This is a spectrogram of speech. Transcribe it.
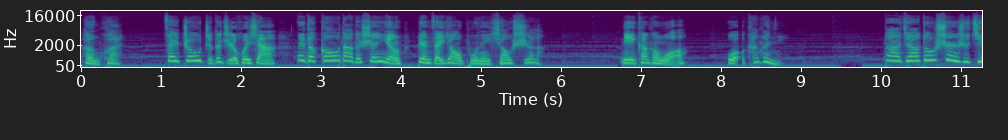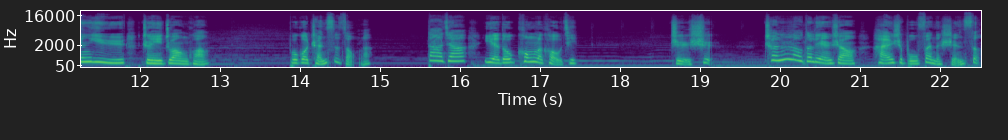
很快，在周芷的指挥下，那道高大的身影便在药铺内消失了。你看看我。我看看你，大家都甚是惊异于这一状况。不过陈四走了，大家也都空了口气。只是陈老的脸上还是不忿的神色，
